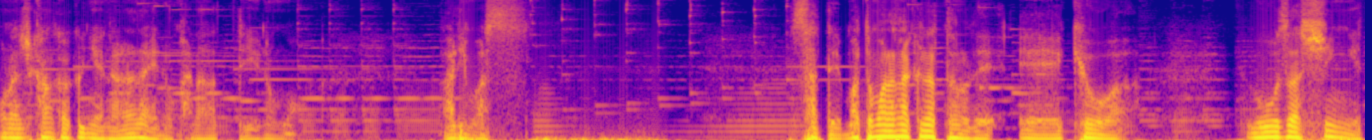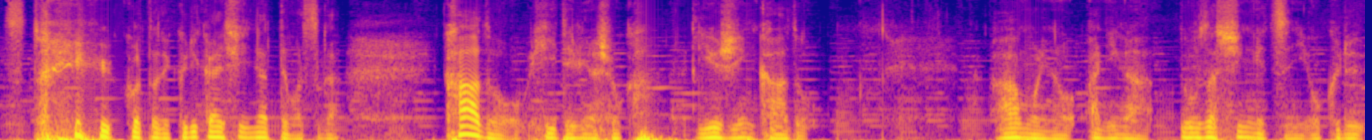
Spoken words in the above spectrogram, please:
同じ感覚にはならないのかなっていうのもあります。さて、まとまらなくなったので、えー、今日は魚座新月ということで繰り返しになってますが、カードを引いてみましょうか。竜神カード。青森の兄が魚座新月に送る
